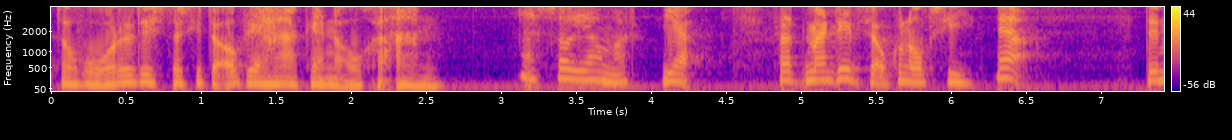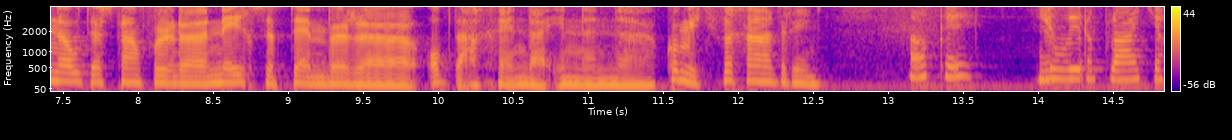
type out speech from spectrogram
te horen. Dus daar zitten ook weer haken en ogen aan. Ja, zo jammer. Ja, dat, maar dit is ook een optie. Ja. De nota staan voor eh, 9 september op de agenda in een commissievergadering. Oké, doen we weer een plaatje.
